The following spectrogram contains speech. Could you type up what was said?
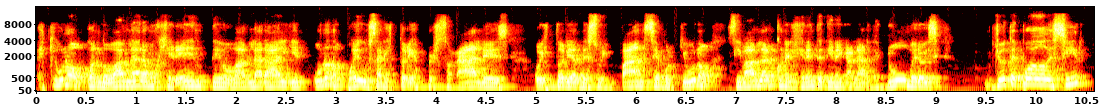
es que uno cuando va a hablar a un gerente o va a hablar a alguien, uno no puede usar historias personales o historias de su infancia, porque uno, si va a hablar con el gerente, tiene que hablar de números. Yo te puedo decir,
